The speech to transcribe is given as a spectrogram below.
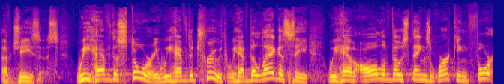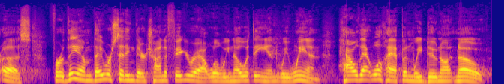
of Jesus. We have the story, we have the truth, we have the legacy, we have all of those things working for us. For them, they were sitting there trying to figure out well, we know at the end we win. How that will happen, we do not know.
